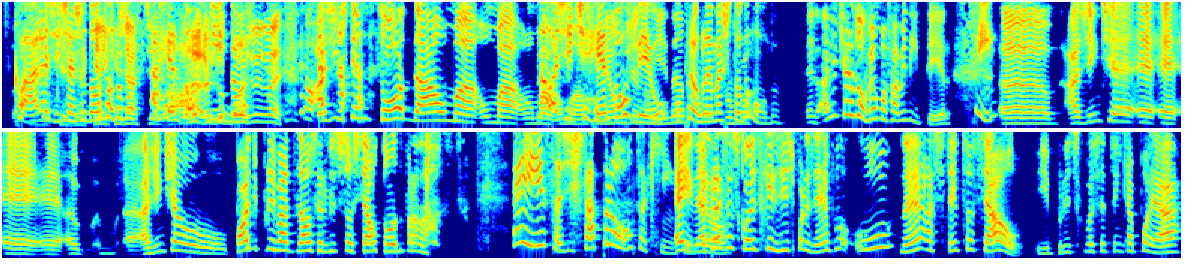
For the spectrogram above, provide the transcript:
Claro, a gente ajudou todo mundo a Ah, resolvido. ajudou genuinamente. Não, a gente tentou dar uma. uma, uma Não, a gente resolveu o problema pro- de todo mundo. A gente resolveu uma família inteira. Sim. Ah, a gente é, é- é- é- é- A gente é o. Pode privatizar o serviço social todo pra nós. É isso, a gente tá pronto aqui. É isso. É entendeu? pra essas coisas que existe, por exemplo, o né, assistente social. E por isso que você tem que apoiar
